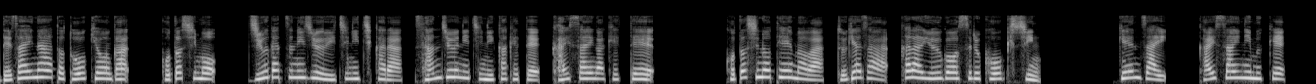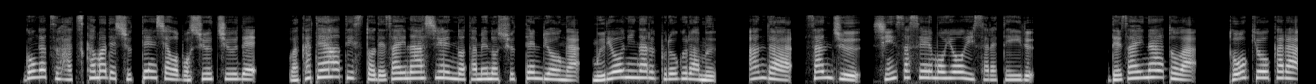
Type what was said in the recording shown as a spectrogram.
デザイナート東京が、今年も10月21日から30日にかけて開催が決定。今年のテーマは、 together から融合する好奇心。現在、開催に向け、5月20日まで出展者を募集中で、若手アーティストデザイナー支援のための出展料が無料になるプログラム、アンダー30審査制も用意されている。デザイナーとは、東京から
